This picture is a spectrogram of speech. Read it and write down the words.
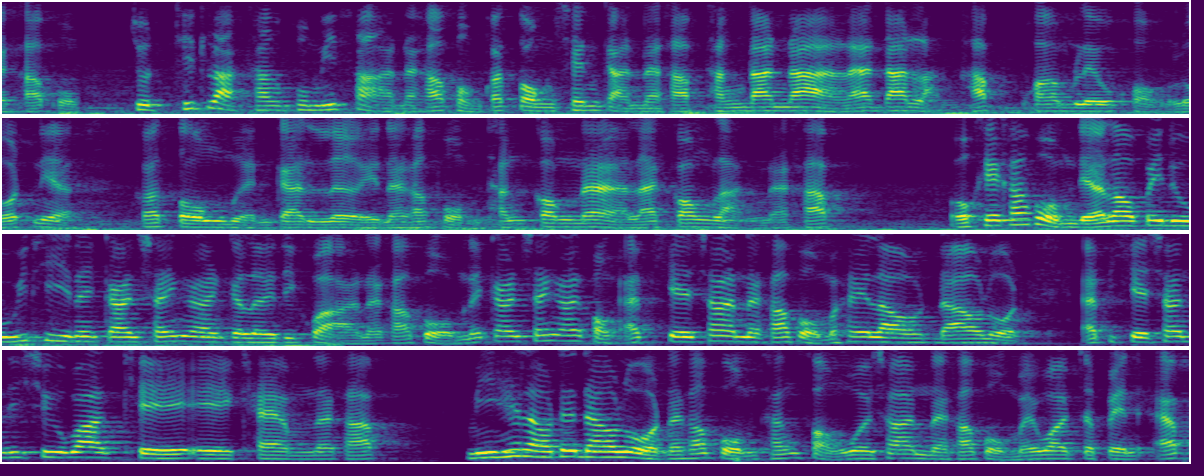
นะครับผมจุดทิศหลักทางภูมิศาสตร์นะครับ ผมก็ตรงเช่นกันนะครับ ทั้งด้านหน้าและด้านหลังครับ ความเร็วของรถเนี่ยก็ตรงเหมือนกันเลยนะครับ ผมทั้งกล้องหน้าและกล้องหลังนะครับ โอเคครับผมเดี๋ยวเราไปดูวิธีในการใช้งานกันเลยดีกว่านะครับผมในการใช้งานของแอปพลิเคชันนะครับผมให้เราดาวน์โหลดแอปพลิเคชันที่ชื่อว่า KA Cam นะครับมีให้เราได้ดาวน์โหลดนะครับผมทั้ง 2 เวอร์ชันนะครับผมไม่ว่าจะเป็น App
